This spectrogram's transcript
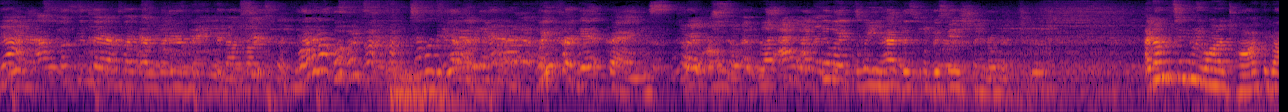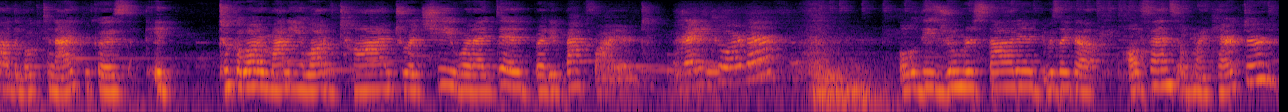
Yeah, I looked in there, I was like, everybody's naked. I was like, what? Tell it again. We forget things. But I, like, I, I feel like we had this conversation. I don't particularly want to talk about the book tonight because it took a lot of money, a lot of time to achieve what I did, but it backfired. Ready to order? All these rumors started. It was like a offense of my character.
